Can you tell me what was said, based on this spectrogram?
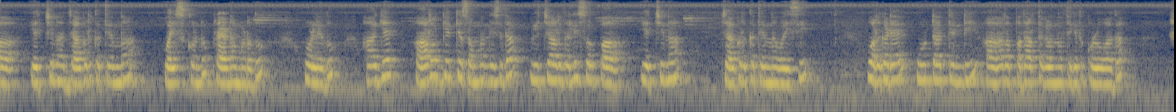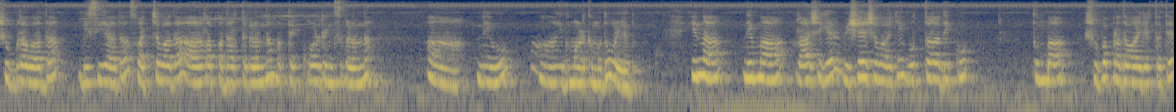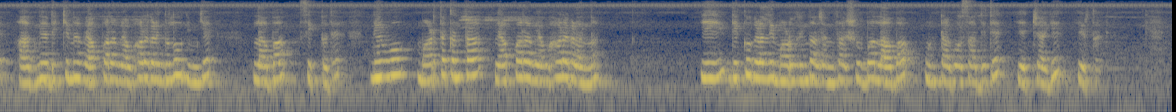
ಹೆಚ್ಚಿನ ಜಾಗರೂಕತೆಯನ್ನು ವಹಿಸಿಕೊಂಡು ಪ್ರಯಾಣ ಮಾಡೋದು ಒಳ್ಳೆಯದು. ಹಾಗೆ ಆರೋಗ್ಯಕ್ಕೆ ಸಂಬಂಧಿಸಿದ ವಿಚಾರದಲ್ಲಿ ಸ್ವಲ್ಪ ಹೆಚ್ಚಿನ ಜಾಗರೂಕತೆಯನ್ನು ವಹಿಸಿ, ಹೊರಗಡೆ ಊಟ, ತಿಂಡಿ, ಆಹಾರ ಪದಾರ್ಥಗಳನ್ನು ತೆಗೆದುಕೊಳ್ಳುವಾಗ ಶುಭ್ರವಾದ, ಬಿಸಿಯಾದ, ಸ್ವಚ್ಛವಾದ ಆಹಾರ ಪದಾರ್ಥಗಳನ್ನು ಮತ್ತು ಕೋಲ್ಡ್ ಡ್ರಿಂಕ್ಸ್ಗಳನ್ನು ನೀವು ಇದು ಮಾಡ್ಕೊಂಬೋದು ಒಳ್ಳೆಯದು ಇನ್ನು ನಿಮ್ಮ ರಾಶಿಗೆ ವಿಶೇಷವಾಗಿ ಉತ್ತರ ದಿಕ್ಕು ತುಂಬ ಶುಭಪ್ರದವಾಗಿರ್ತದೆ. ಆಗ್ನೇಯ ದಿಕ್ಕಿನ ವ್ಯಾಪಾರ ವ್ಯವಹಾರಗಳಿಂದಲೂ ನಿಮಗೆ ಲಾಭ ಸಿಗ್ತದೆ. ನೀವು ಮಾಡ್ತಕ್ಕಂಥ ವ್ಯಾಪಾರ ವ್ಯವಹಾರಗಳನ್ನು ಈ ದಿಕ್ಕುಗಳಲ್ಲಿ ಮಾಡೋದ್ರಿಂದ ಅದರಂಥ ಶುಭ, ಲಾಭ ಉಂಟಾಗುವ ಸಾಧ್ಯತೆ ಹೆಚ್ಚಾಗಿ ಇರ್ತದೆ.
